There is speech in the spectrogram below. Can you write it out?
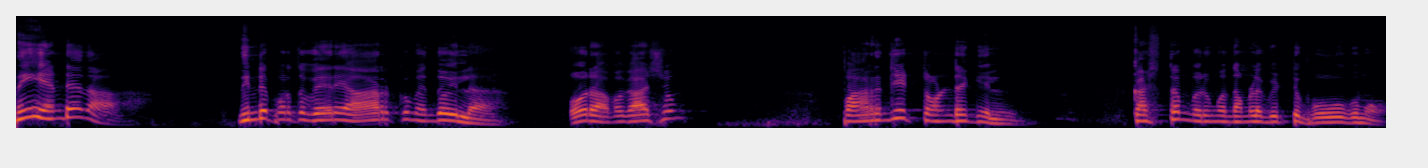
നീ എന്റേതാ നിന്റെ പുറത്ത് വേറെ ആർക്കും എന്തോ ഇല്ല. ഒരവകാശം പറഞ്ഞിട്ടുണ്ടെങ്കിൽ കഷ്ടം വരുമ്പോൾ നമ്മളെ വിട്ടു പോകുമോ?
